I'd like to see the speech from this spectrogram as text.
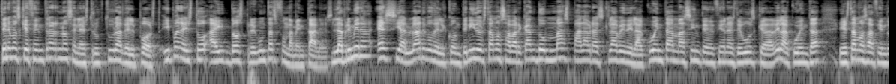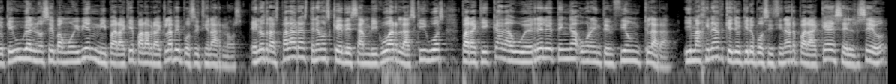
tenemos que centrarnos en la estructura del post y para esto hay dos preguntas fundamentales. La primera es si a lo largo del contenido estamos abarcando más palabras clave de la cuenta, más intenciones de búsqueda de la cuenta y estamos haciendo que Google no sepa muy bien ni para qué palabra clave posicionarnos. En otras palabras, tenemos que desambiguar las keywords para que cada URL tenga una intención clara. Imaginad que yo quiero posicionar para qué es el SEO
